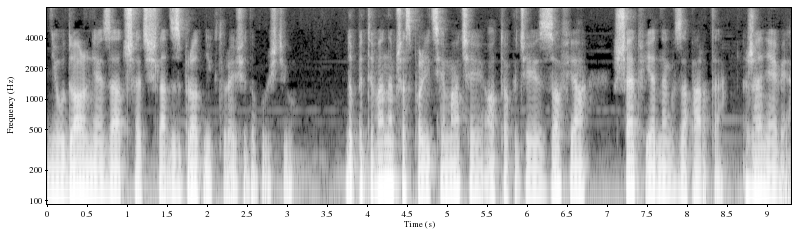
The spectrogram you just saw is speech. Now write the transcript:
nieudolnie zatrzeć ślad zbrodni, której się dopuścił. Dopytywany przez policję Maciej o to, gdzie jest Zofia, szedł jednak w zaparte że nie wie.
